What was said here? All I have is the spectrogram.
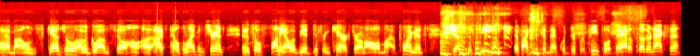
I had my own schedule. I would go out and sell uh, health and life insurance. And it's so funny. I would be a different character on all of my appointments just to see if I could connect with different people. If they had a southern accent,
